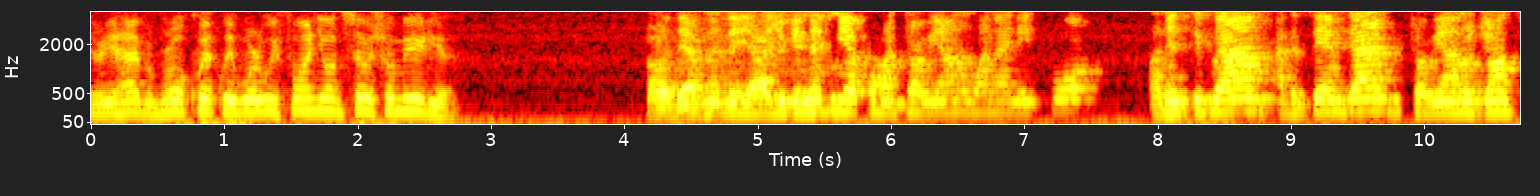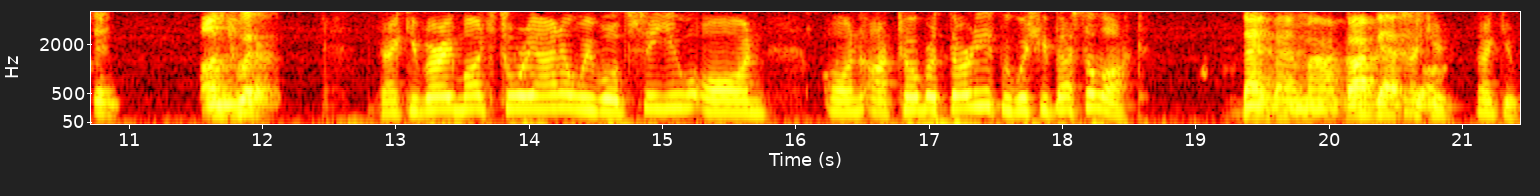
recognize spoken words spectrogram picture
There you have it. Real quickly, where do we find you on social media? Uh, definitely. Uh, you can hit me up on Toriano1984 on Instagram. At the same time, Tureano Johnson on Twitter. Thank you very much, Tureano. We will see you on on October 30th. We wish you best of luck. Thanks, man. God bless Thank you. you. Thank you.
